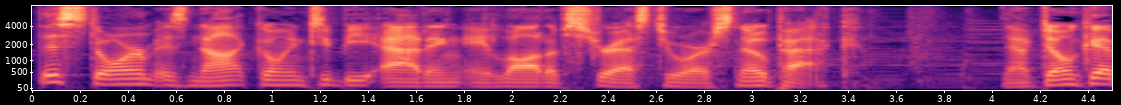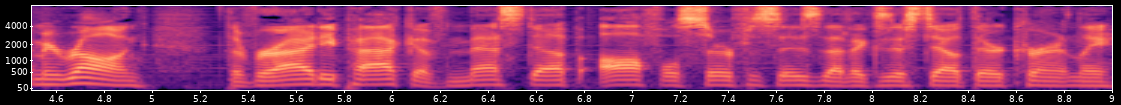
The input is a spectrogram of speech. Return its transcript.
this storm is not going to be adding a lot of stress to our snowpack. Now, don't get me wrong, the variety pack of messed up, awful surfaces that exist out there currently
